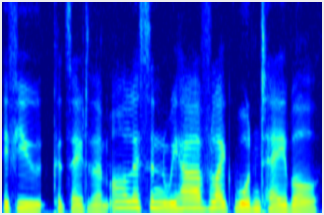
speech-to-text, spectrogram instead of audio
If you could say to them, oh, listen, we have like one table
